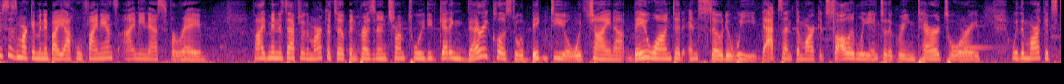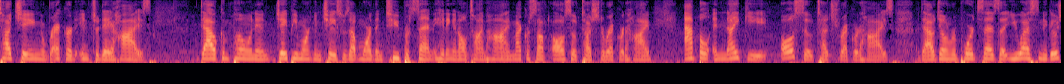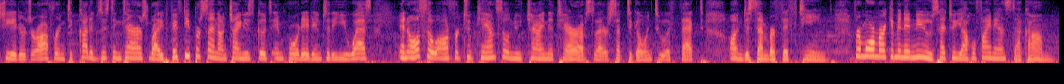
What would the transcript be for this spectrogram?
This is Market Minute by Yahoo Finance. I'm Ines Ferre. Five minutes after the markets opened, President Trump tweeted, getting very close to a big deal with China. They wanted, and so do we. That sent the market solidly into the green territory, with the markets touching record intraday highs. Dow component, JP Morgan Chase was up more than 2%, hitting an all time high. Microsoft also touched a record high. Apple and Nike also touched record highs. A Dow Jones report says that U.S. negotiators are offering to cut existing tariffs by 50% on Chinese goods imported into the U.S. and also offer to cancel new China tariffs that are set to go into effect on December 15th. For more market minute news, head to yahoofinance.com.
